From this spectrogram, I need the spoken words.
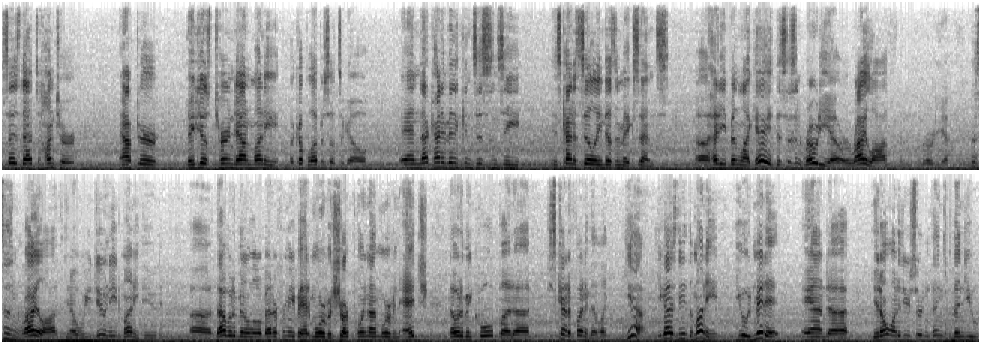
says that to Hunter after they just turned down money a couple episodes ago. And that kind of inconsistency is kind of silly and doesn't make sense. Uh, had he been like, hey, this isn't Rhodia or Ryloth, Rhodia, this isn't Ryloth, you know, we do need money, dude. Uh, that would have been a little better for me if it had more of a sharp point on, more of an edge. That would have been cool. But uh, just kind of funny that, like, yeah, you guys need the money. You admit it, and uh, you don't want to do certain things, but then you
